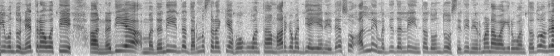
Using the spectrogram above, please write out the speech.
ಈ ಒಂದು ನೇತ್ರಾವತಿ ನದಿಯ ನದಿಯಿಂದ ಧರ್ಮಸ್ಥಳಕ್ಕೆ ಹೋಗುವಂತಹ ಮಾರ್ಗ ಮಧ್ಯೆ ಏನಿದೆ? ಸೊ ಅಲ್ಲಿ ಮಧ್ಯದಲ್ಲಿ ಇಂಥದ್ದೊಂದು ಸ್ಥಿತಿ ನಿರ್ಮಾಣವಾಗಿರುವಂಥದ್ದು. ಅಂದರೆ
